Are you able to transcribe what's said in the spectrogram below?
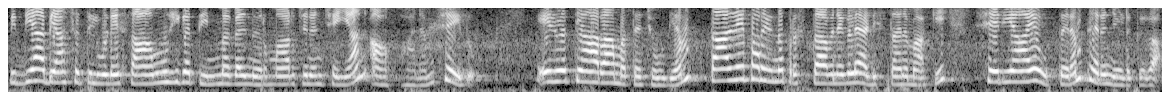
വിദ്യാഭ്യാസത്തിലൂടെ സാമൂഹിക തിന്മകൾ നിർമ്മാർജനം ചെയ്യാൻ ആഹ്വാനം ചെയ്തു. എഴുപത്തി ആറാമത്തെ ചോദ്യം. താഴെ പറയുന്ന പ്രസ്താവനകളെ അടിസ്ഥാനമാക്കി ശരിയായ ഉത്തരം തിരഞ്ഞെടുക്കുക.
